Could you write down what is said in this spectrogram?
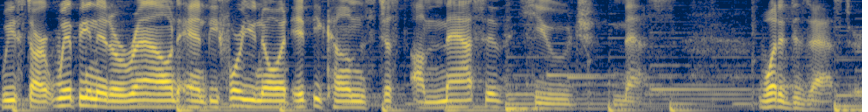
we start whipping it around, and before you know it, it becomes just a massive, huge mess. What a disaster.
